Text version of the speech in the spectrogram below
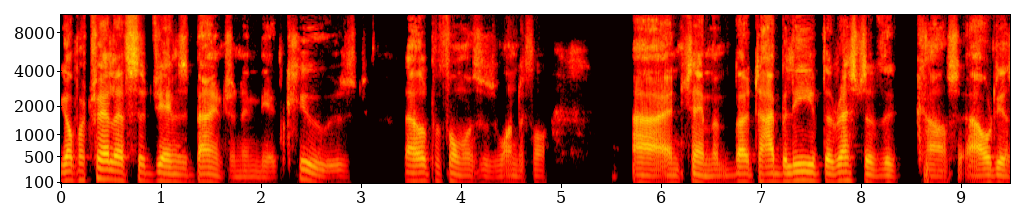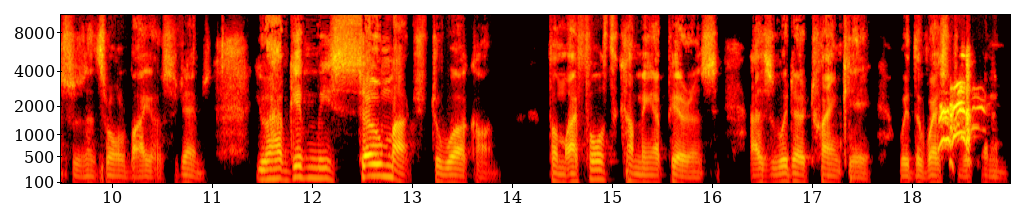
Your portrayal of Sir James Barrington in The Accused, the whole performance was wonderful uh, entertainment, but I believe the rest of the cast audience was enthralled by your Sir James. You have given me so much to work on for my forthcoming appearance as Widow Twankey with the West Wickham,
